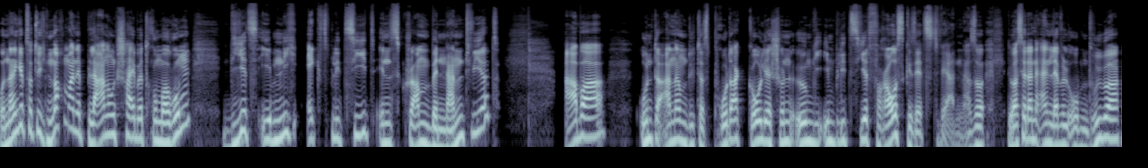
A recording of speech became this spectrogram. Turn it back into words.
Und dann gibt es natürlich nochmal eine Planungsscheibe drumherum, die jetzt eben nicht explizit in Scrum benannt wird, aber unter anderem durch das Product Goal ja schon irgendwie impliziert vorausgesetzt werden. Also du hast ja dann ein Level oben drüber,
